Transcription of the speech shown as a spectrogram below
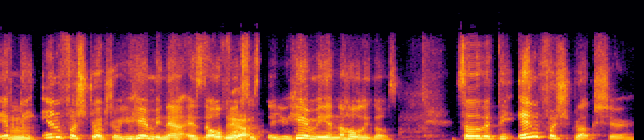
if mm. the infrastructure, you hear me now, as the old folks yeah. say, you hear me in the Holy Ghost, so that the infrastructure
